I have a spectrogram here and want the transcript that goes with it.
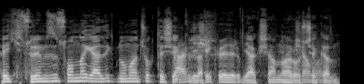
Peki süremizin sonuna geldik. Numan çok teşekkürler. teşekkür ederim. İyi akşamlar, İyi akşamlar. hoşçakalın.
